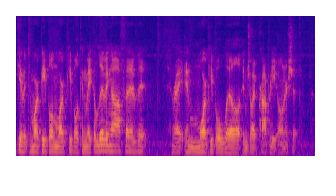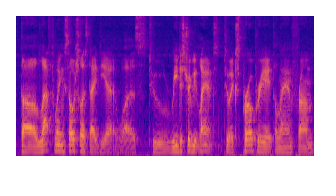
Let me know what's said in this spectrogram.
give it to more people, more people can make a living off of it, right? And more people will enjoy property ownership. The left wing socialist idea was to redistribute land, to expropriate the land from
